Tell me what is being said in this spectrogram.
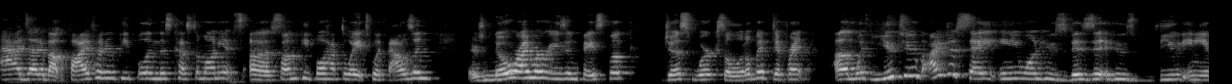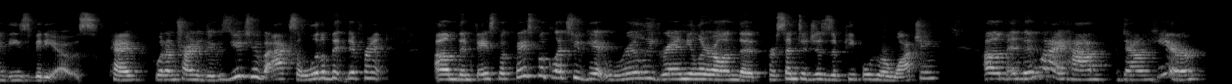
ads at about 500 people in this custom audience. Uh, some people have to wait to a thousand. There's no rhyme or reason. Facebook just works a little bit different um, with YouTube, I just say anyone who's visit who's viewed any of these videos. Okay, what I'm trying to do because YouTube acts a little bit different um, than Facebook. Facebook lets you get really granular on the percentages of people who are watching. Um, and then what I have down here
